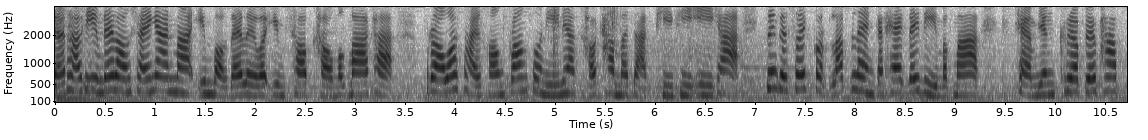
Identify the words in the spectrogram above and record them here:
และเท่าที่อิมได้ลองใช้งานมาอิมบอกได้เลยว่าอิมชอบเขามากๆค่ะ เพราะว่าสายคล้องกล้องตัวนี้เนี่ยเขาทำมาจาก TPE ค่ะ ซึ่งจะช่วยกดรับแรงกระแทกได้ดีมากๆ แถมยังเคลือบด้วยผ้าโพ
